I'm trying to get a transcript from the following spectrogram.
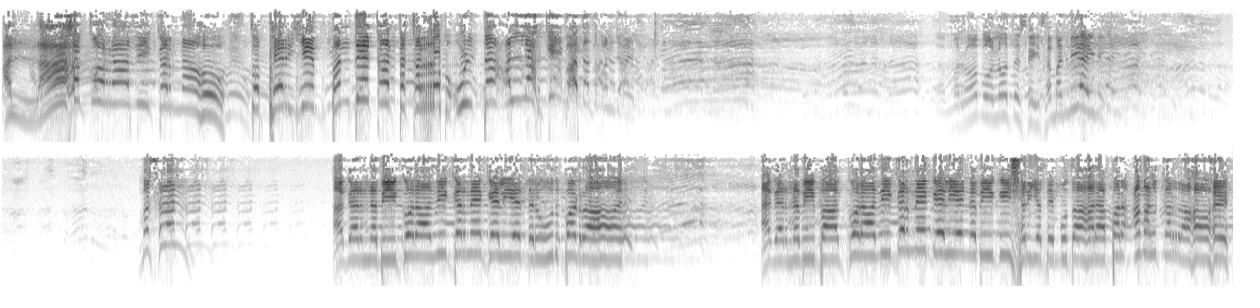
اللہ کو راضی کرنا ہو، تو پھر یہ بندے کا تقرب الٹا اللہ کی عبادت بن جائے گا۔ مرو، بولو تو صحیح، سمجھ نہیں آئی نہیں۔ مثلا اگر نبی کو راضی کرنے کے لیے درود پڑ رہا ہے، اگر نبی پاک کو راضی کرنے کے لیے نبی کی شریعت متحرہ پر عمل کر رہا ہے،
